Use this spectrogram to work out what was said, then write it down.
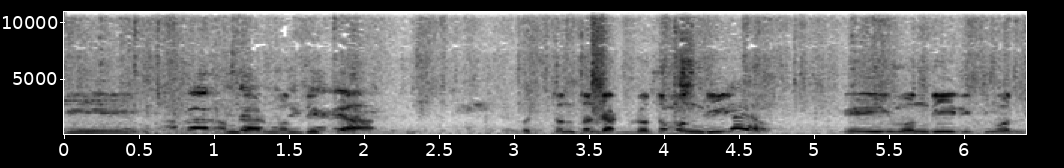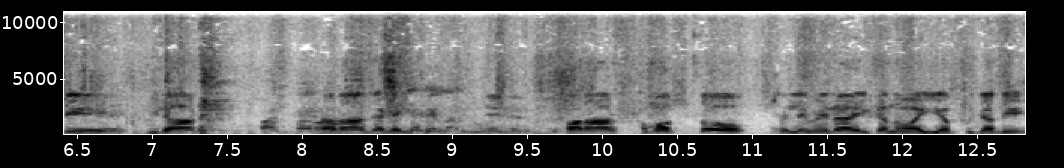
যে আমরা মন্দিরটা অত্যন্ত জাগ্রত মন্দির এই মন্দির ইতিমধ্যে বিরাট সারা জায়গাইছে পাড়ার সমস্ত ছেলেমেয়েরা এখানে আইয়া পূজা দেয়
